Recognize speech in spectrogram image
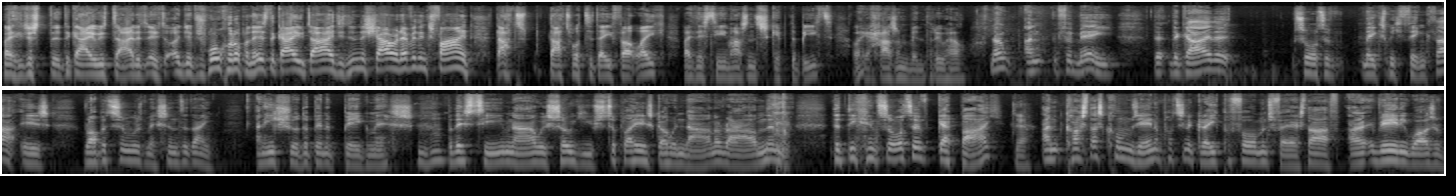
Like just the, the guy who's died it, it, they've just woken up and there's the guy who died he's in the shower and everything's fine. That's that's what today felt like. Like this team hasn't skipped a beat. Like it hasn't been through hell. No, and for me, the the guy that sort of makes me think that is Robertson was missing today. And he should have been a big miss. Mm-hmm. But this team now is so used to players going down around them that they can sort of get by. Yeah. And Costas comes in and puts in a great performance first half. And it really was a,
